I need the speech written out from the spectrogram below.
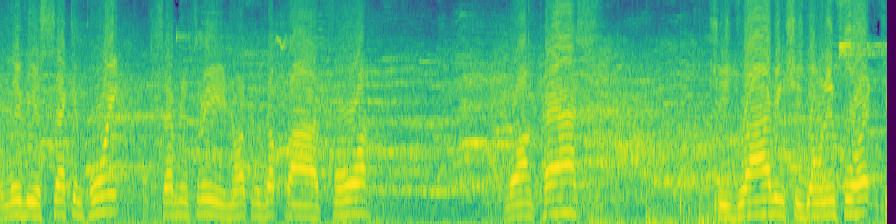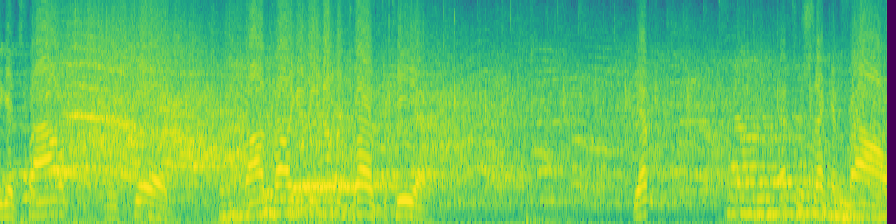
Olivia's second point, seven to three. Northwood's up by four. Long pass. She's driving. She's going in for it. She gets fouled. And it's good. Foul probably going to be number 12, Takia. Yep. That's her second foul.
